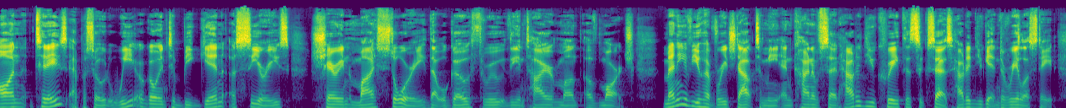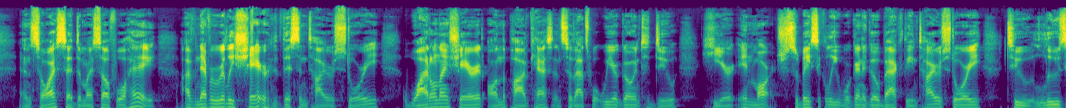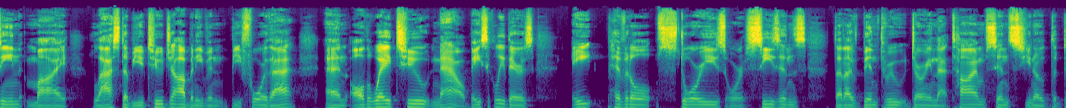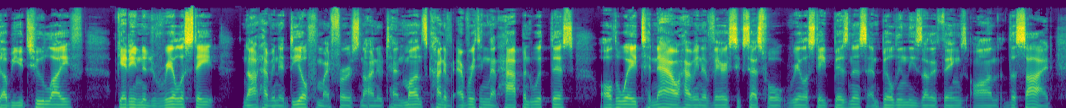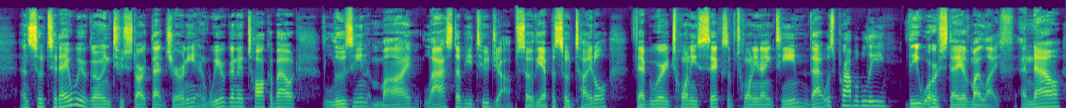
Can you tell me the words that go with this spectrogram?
On today's episode, we are going to begin a series sharing my story that will go through the entire month of March. Many of you have reached out to me and kind of said, How did you create this success? How did you get into real estate? And so I said to myself, Well, hey, I've never really shared this entire story. Why don't I share it on the podcast? And so that's what we are going to do here in March. So basically, we're going to go back the entire story to losing my last W 2 job and even before that, and all the way to now. Basically, there's eight pivotal stories or seasons that I've been through during that time since, you know, the W 2 life, getting into real estate, not having a deal for my first nine or 10 months, kind of everything that happened with this, all the way to now having a very successful real estate business and building these other things on the side. And so today we are going to start that journey and we are going to talk about losing my last W 2 job. So the episode title, February 26th of 2019, that was probably the worst day of my life. And now,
